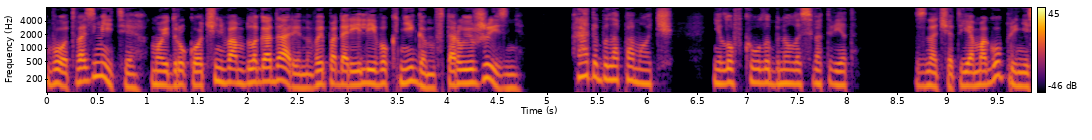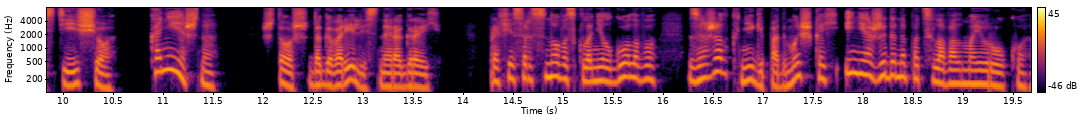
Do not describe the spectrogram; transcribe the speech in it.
«Вот, возьмите. Мой друг очень вам благодарен. Вы подарили его книгам вторую жизнь». «Рада была помочь», — неловко улыбнулась в ответ. «Значит, я могу принести еще?» «Конечно». «Что ж, договорились, Нейра Грей». Профессор снова склонил голову, зажал книги под мышкой и неожиданно поцеловал мою руку.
